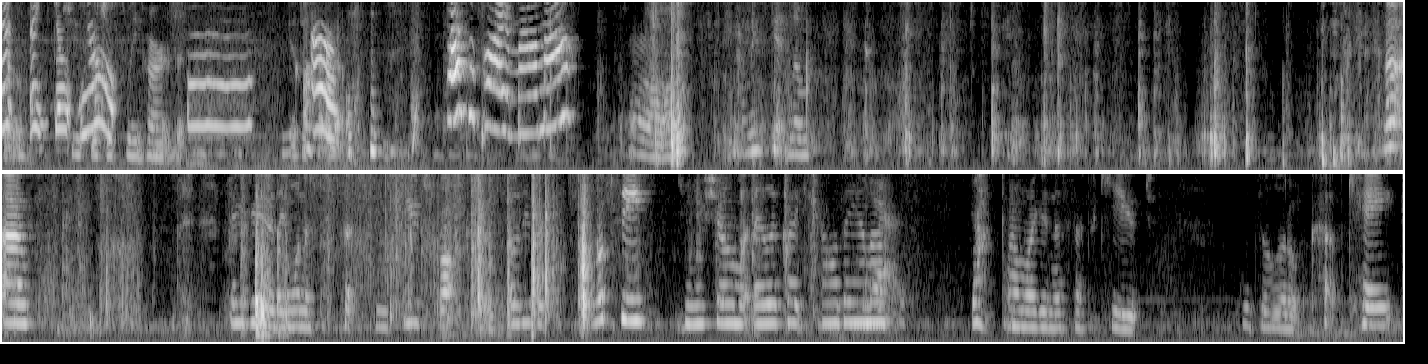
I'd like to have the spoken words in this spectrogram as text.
so she's such a sweetheart that you just don't know. Pacify, Mama. Aw, mommy's getting them. Uh-oh. They do. They want to put these huge boxes. Oh, these are... Whoopsie. Can you show them what they look like, Alabama? Yes. Oh my goodness, that's cute. It's a little cupcake.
